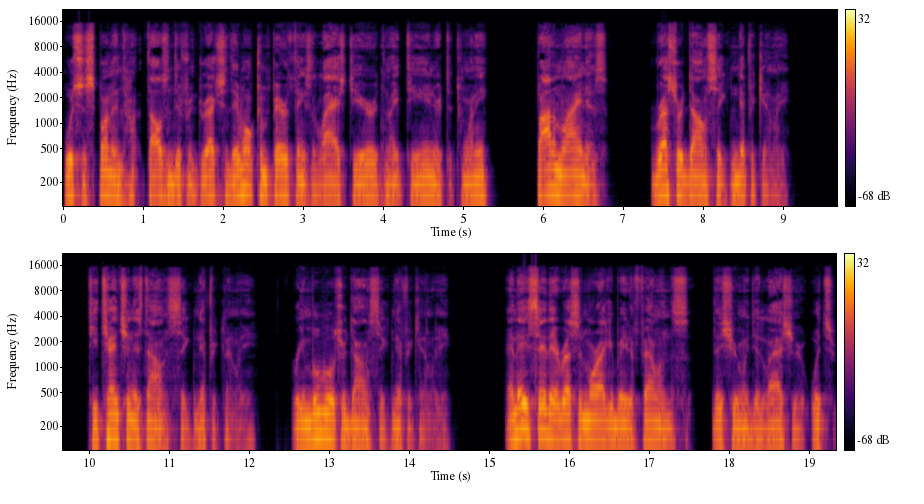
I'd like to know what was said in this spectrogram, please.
which is spun in a thousand different directions. They won't compare things to last year, to 19 or to 20. Bottom line is, arrests are down significantly. Detention is down significantly. Removals are down significantly. And they say they arrested more aggravated felons this year than we did last year, which,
